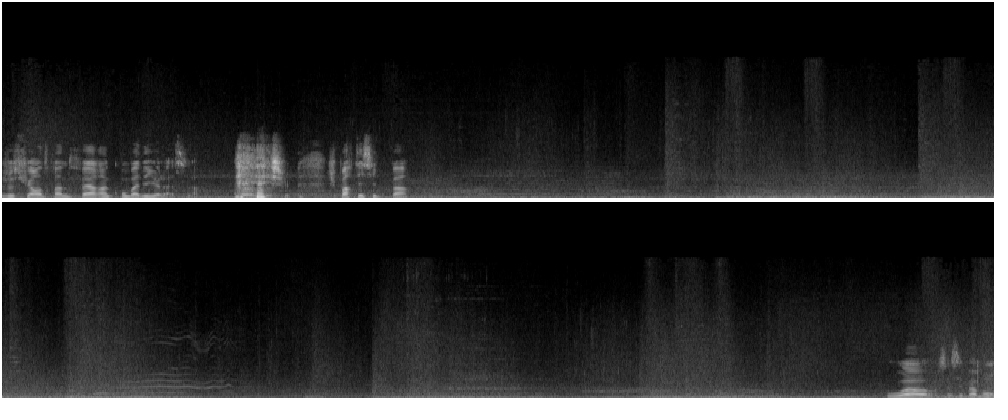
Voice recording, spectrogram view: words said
Je suis en train de faire un combat dégueulasse là. je, je participe pas. Ça c'est pas bon.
